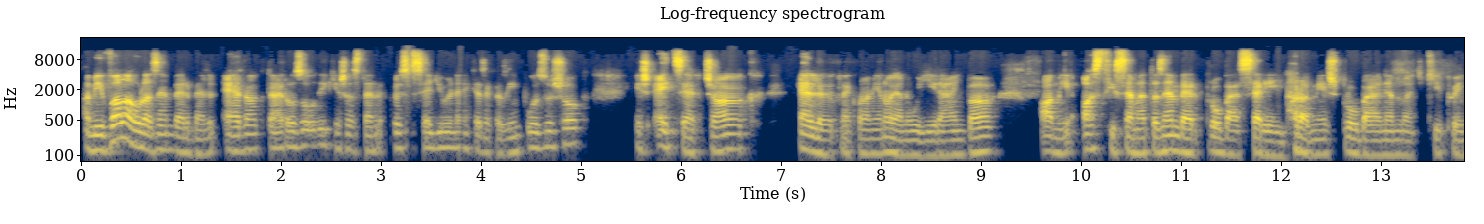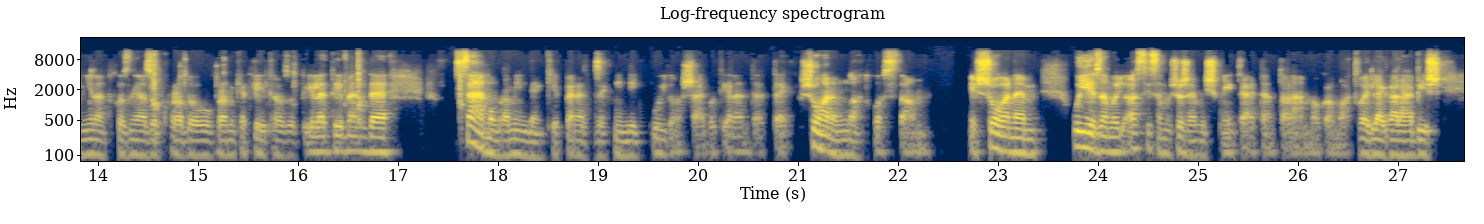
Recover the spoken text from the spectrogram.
ami valahol az emberben elraktározódik, és aztán összegyűlnek ezek az impulzusok, és egyszer csak ellöknek valamilyen olyan új irányba, ami azt hiszem, hát az ember próbál szerény maradni, és próbál nem nagy képűen nyilatkozni azokról a dolgokról, amiket létrehozott életében, de számomra mindenképpen ezek mindig újdonságot jelentettek. Soha nem unatkoztam és soha nem, úgy érzem, hogy azt hiszem, hogy sosem ismételtem talán magamat, vagy legalábbis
